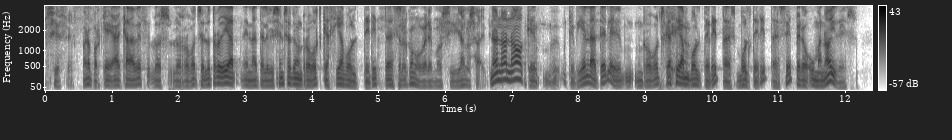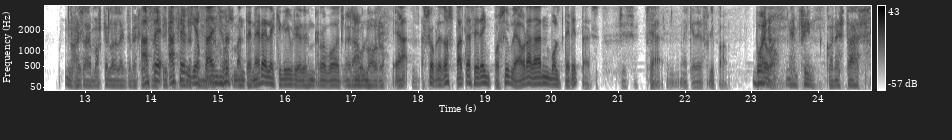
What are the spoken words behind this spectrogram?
Sí, sí. Bueno, porque cada vez los, los robots. El otro día en la televisión salió un robot que hacía volteretas. Pero como veremos, si ya los hay. No, no, no, que, que vi en la tele robots que Sí, hacían claro. volteretas, volteretas, ¿eh? Pero humanoides. No, sabemos que lo de la inteligencia Hace, artificial hace está 10 muy años lejos. mantener el equilibrio de un robot Era un logro. eh, sobre dos patas era imposible. Ahora dan volteretas. Sí, sí. O sea, me quedé flipado. Bueno, en fin, con estas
